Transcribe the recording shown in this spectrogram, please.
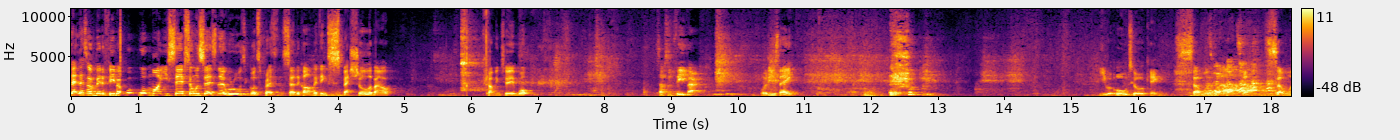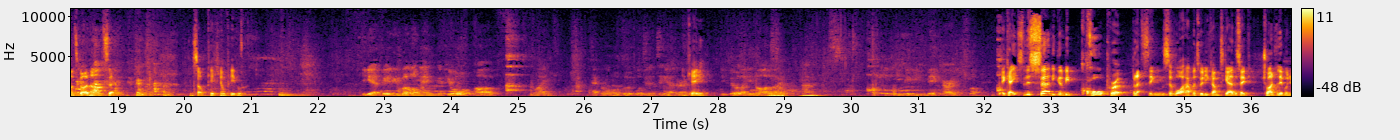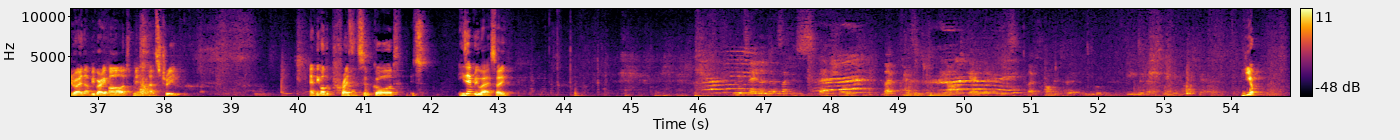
let, us have a bit of feedback. What, what, might you say if someone says, no, we're always in God's presence, so there can't be anything special about coming to Him? What? Let's have some feedback. What do you say? you were all talking. Someone's got an answer. Someone's got an answer. Stop picking on people you get a feeling of belonging if you're part of like everyone all, in it together. Okay. You feel like you're not alone, and you, you, you can be encouraged as well. Okay, so there's certainly going to be corporate blessings of what happens when you come together. So if you're trying to live on your own, that'd be very hard. Yeah, that's true. Anything on the presence of God? It's He's everywhere. So you were saying that there's like a special like presence when we are together, and it's like promise that He will be with us when we are together. Yep.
